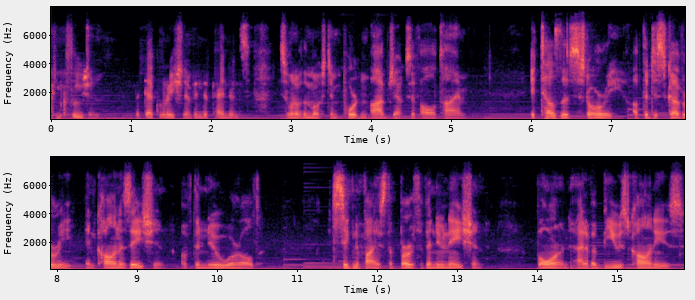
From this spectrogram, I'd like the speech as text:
Conclusion, the Declaration of Independence is one of the most important objects of all time. It tells the story of the discovery and colonization of the New World. It signifies the birth of a new nation born out of abused colonies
